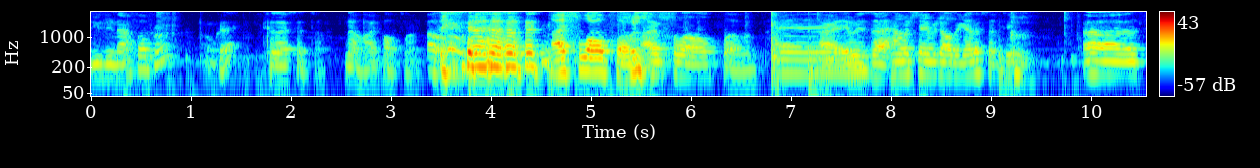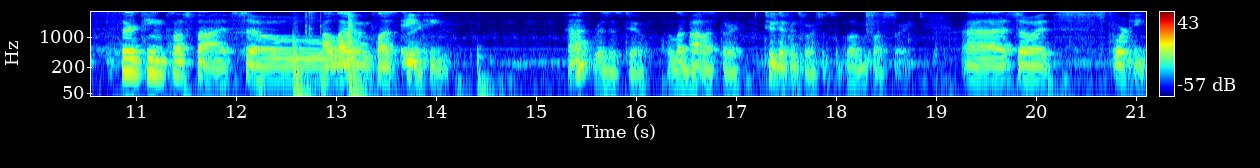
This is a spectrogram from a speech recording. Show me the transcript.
You do not fall prone. Okay. Because I said so. No, I fall flown. Oh. I flaw clone. I fall flown. and Alright, it was uh, how much damage altogether? 17? uh thirteen plus five, so 11 plus 3. Eighteen. Huh? Resist 2. 11 Oh. plus 3. Two different sources. Eleven plus three. Uh, so it's fourteen.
